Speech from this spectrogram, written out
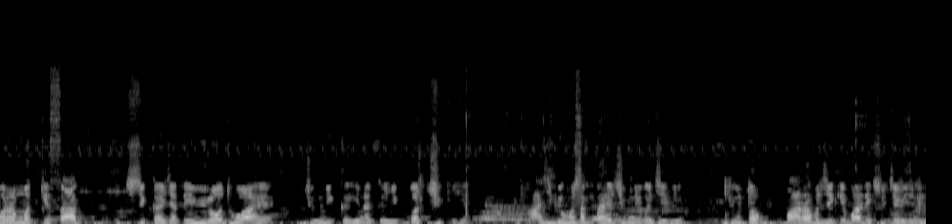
मरम्मत के साथ कहे जाते हैं विरोध हुआ है। चिमनी कहीं ना कहीं बच चुकी है। आज भी हो सकता है चिमनी बचेगी। क्यों तो 12 बजे के बाद एक सौ चौबीस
